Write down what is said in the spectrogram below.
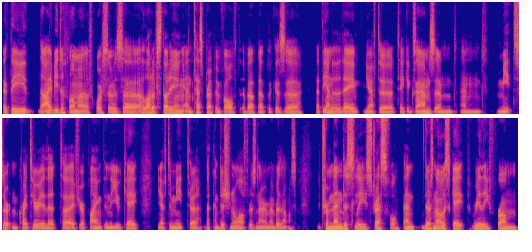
Like the the IB diploma, of course, there was uh, a lot of studying and test prep involved about that because uh, at the end of the day, you have to take exams and and meet certain criteria that uh, if you're applying in the UK, you have to meet uh, the conditional offers. And I remember that was tremendously stressful, and there's no escape really from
